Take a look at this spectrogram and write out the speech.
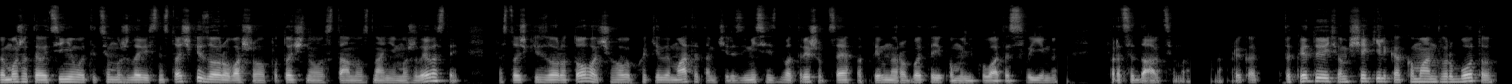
ви можете оцінювати цю можливість не з точки зору вашого поточного стану знання і можливостей, а з точки зору того, чого ви б хотіли мати там через місяць, два-три, щоб це ефективно робити і комунікувати з своїми працедавцями. Наприклад, докидують вам ще кілька команд в роботу.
